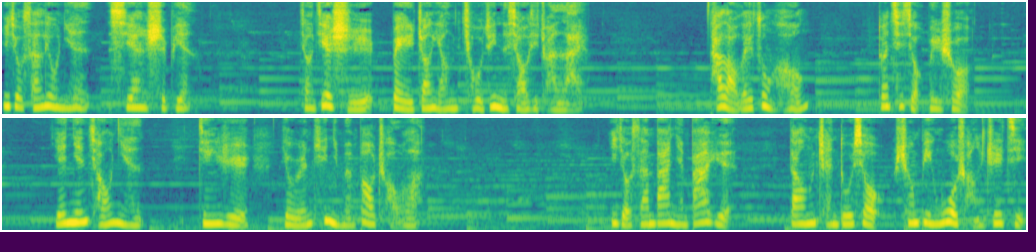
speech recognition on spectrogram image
一九三六年西安事变，蒋介石被张扬囚禁的消息传来，他老泪纵横，端起酒杯说：“延年、乔年，今日有人替你们报仇了。”一九三八年八月。当陈独秀生病卧床之际，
